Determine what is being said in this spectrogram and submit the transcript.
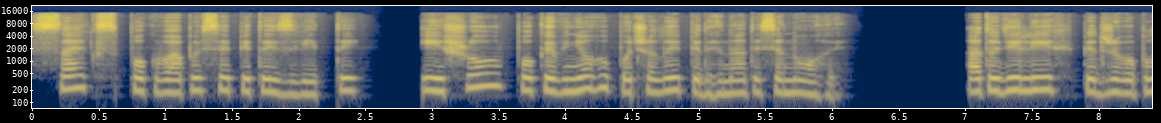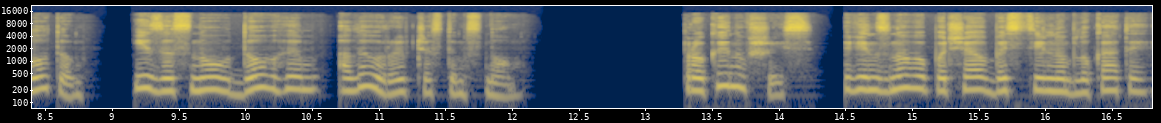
Сайкс поквапився піти звідти і йшов, поки в нього почали підгинатися ноги. А тоді ліг під живоплотом і заснув довгим, але уривчастим сном. Прокинувшись, він знову почав безцільно блукати,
